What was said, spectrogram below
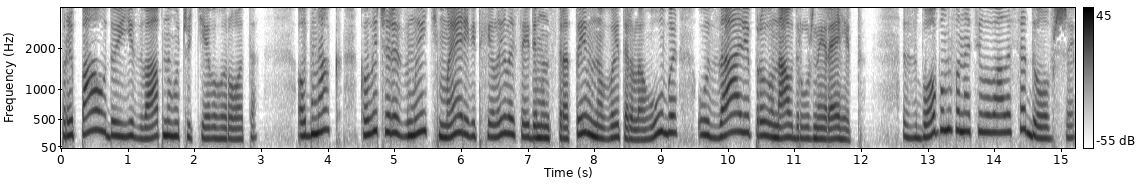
припав до її звабного чуттєвого рота. Однак, коли через мить Мері відхилилася і демонстративно витерла губи, у залі пролунав дружний регіт. З Бобом вона цілувалася довше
